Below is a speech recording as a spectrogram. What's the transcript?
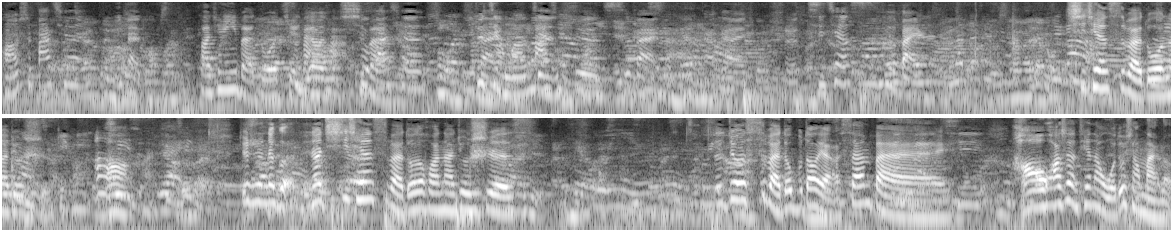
好像是八千一百多吧，八千一百多减掉七百，就八千就减完减去七百，大概就是七千四百人。七千四百多，那就是啊，就是那个那七千四百多的话，那就是那就四百都不到呀，三百。好划算！天哪，我都想买了。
